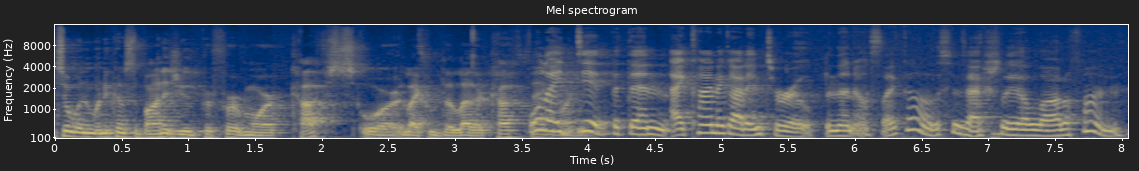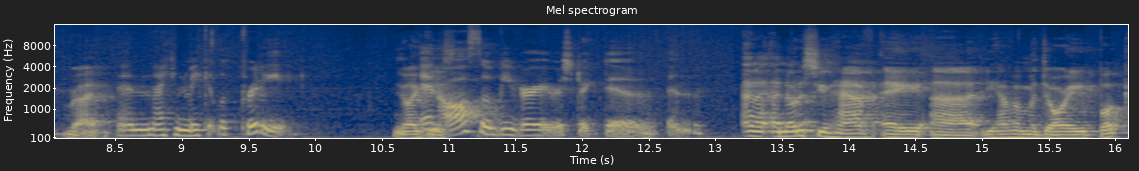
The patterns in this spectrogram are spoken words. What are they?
So when, when it comes to bondage, you would prefer more cuffs or like the leather cuff thing? well, I do you- did, but then I kind of got into rope, and then I was like, oh, this is actually a lot of fun. Right. And I can make it look pretty. You like it? and this- also be very restrictive. And And I I noticed you have a uh, you have a Midori book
